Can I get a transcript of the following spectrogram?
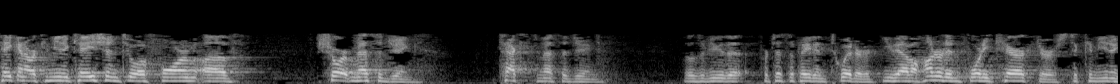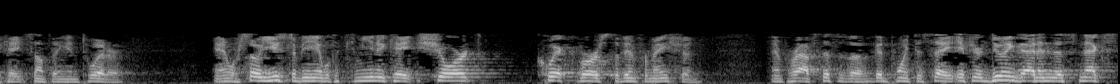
taken our communication to a form of short messaging, text messaging, those of you that participate in Twitter, you have 140 characters to communicate something in Twitter. And we're so used to being able to communicate short, quick bursts of information. And perhaps this is a good point to say. If you're doing that in this next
